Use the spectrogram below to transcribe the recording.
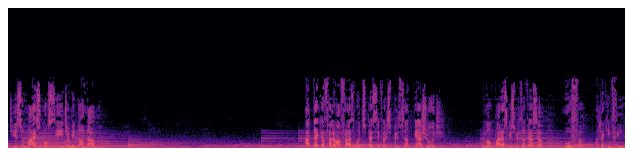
disso, mais consciente eu me tornava. Até que eu falei uma frase muito específica: o Espírito Santo me ajude. Irmão, parece que o Espírito Santo fez assim: ó, ufa, até que enfim.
